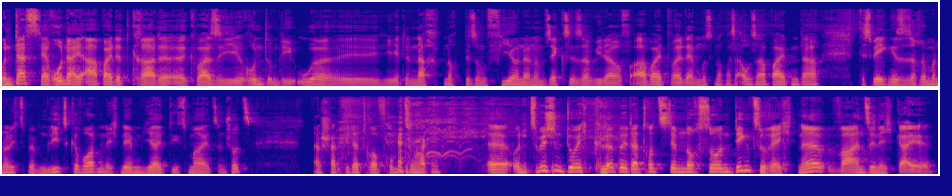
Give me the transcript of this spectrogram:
Und das, der Ronay arbeitet gerade äh, quasi rund um die Uhr, äh, jede Nacht noch bis um vier und dann um sechs ist er wieder auf Arbeit, weil der muss noch was ausarbeiten da. Deswegen ist es auch immer noch nichts mit dem Lied geworden. Ich nehme hier diesmal jetzt in Schutz, anstatt wieder drauf rumzuhacken. äh, und zwischendurch klöppelt er trotzdem noch so ein Ding zurecht, ne? Wahnsinnig geil.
